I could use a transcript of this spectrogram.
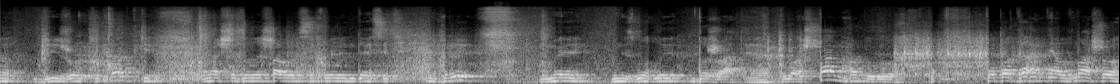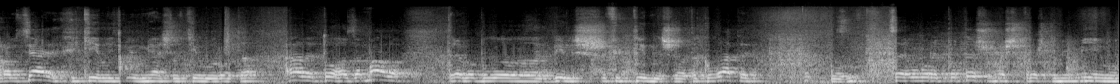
Видалення, дві жовті картки. У нас ще залишалося хвилин 10 гри. Ми не змогли дожати. Була штанга, було попадання в нашого гравця, який летів, м'яч летів у ворота, але того замало. Треба було більш ефективніше атакувати. Це говорить про те, що ми ще трошки не вміємо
